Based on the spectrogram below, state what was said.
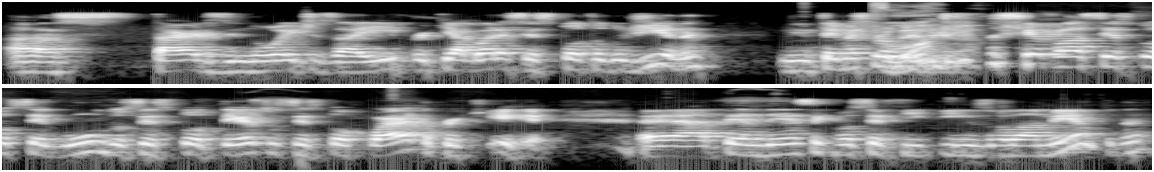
as tardes e noites aí, porque agora é sextou todo dia, né? Não tem mais problema de você falar sextou segundo, sextou terço, sextou quarto, porque é, a tendência é que você fique em isolamento, né?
